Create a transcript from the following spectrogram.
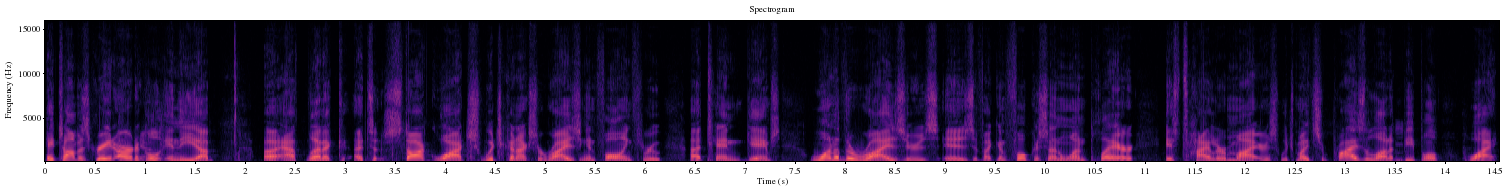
Hey, Thomas, great article in the uh, uh, Athletic. It's a stock watch, which Canucks are rising and falling through uh, 10 games. One of the risers is, if I can focus on one player, is Tyler Myers, which might surprise a lot of people. Why?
